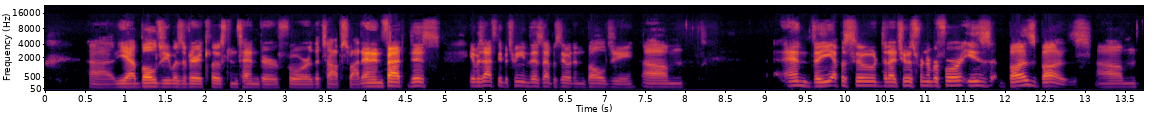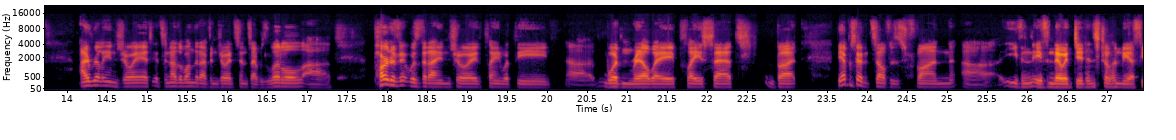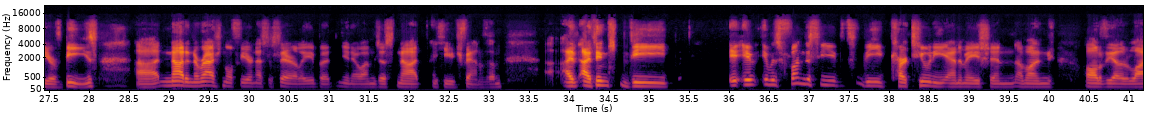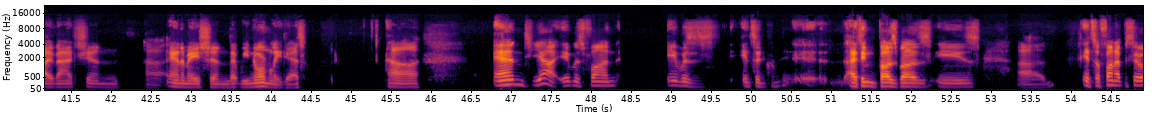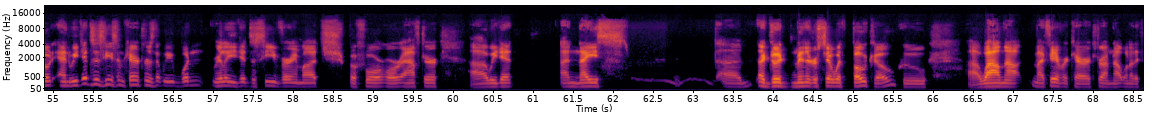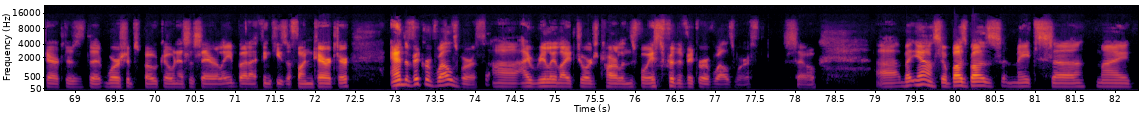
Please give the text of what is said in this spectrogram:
uh, yeah, Bulgy was a very close contender for the top spot. And in fact, this it was actually between this episode and Bulgy. Um, and the episode that I chose for number four is Buzz Buzz. Um, I really enjoy it. It's another one that I've enjoyed since I was little. Uh, part of it was that I enjoyed playing with the uh, wooden railway play sets, but the episode itself is fun, uh, even even though it did instill in me a fear of bees. Uh, not an irrational fear necessarily, but you know, I'm just not a huge fan of them. I, I think the it, it, it was fun to see the cartoony animation among all of the other live action uh, animation that we normally get. Uh, and yeah, it was fun. It was. It's a. I think Buzz Buzz is. Uh, it's a fun episode, and we get to see some characters that we wouldn't really get to see very much before or after. Uh, we get a nice, uh, a good minute or so with Boko, who, uh, while not my favorite character, I'm not one of the characters that worships Boko necessarily, but I think he's a fun character and the Vicar of Wellsworth. Uh, I really like George Carlin's voice for the Vicar of Wellsworth. So, uh, but yeah, so Buzz Buzz makes uh, my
